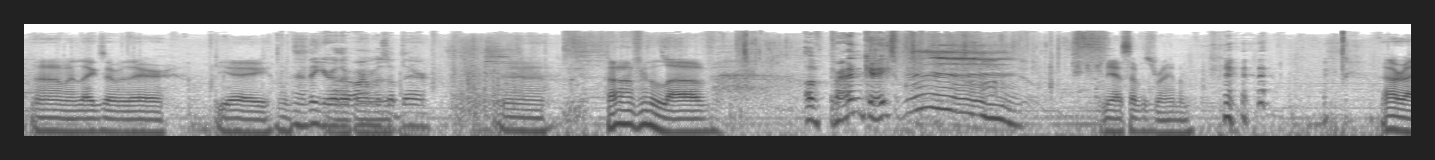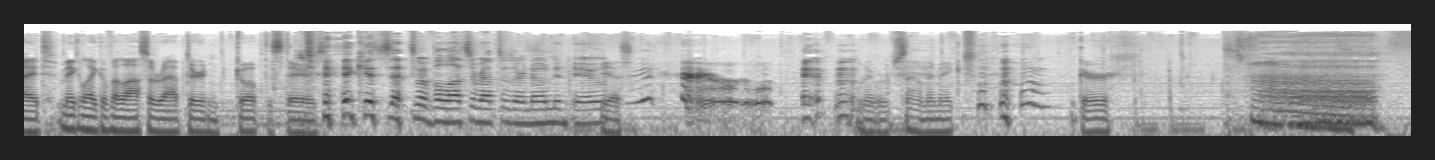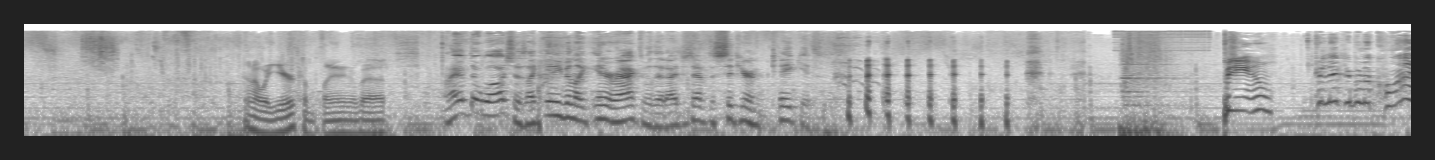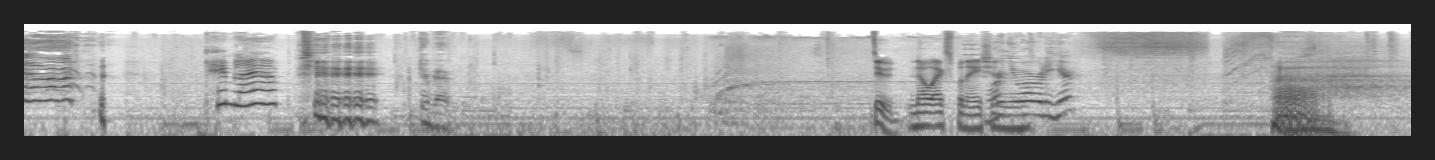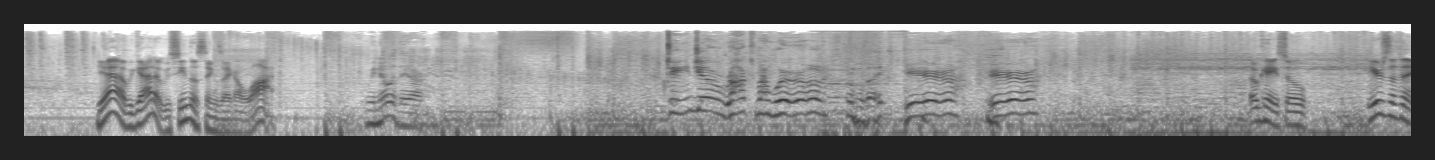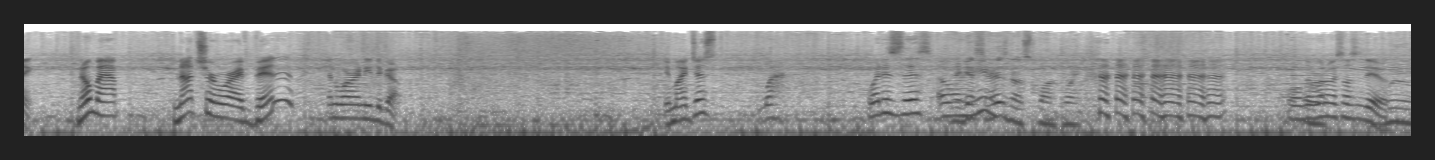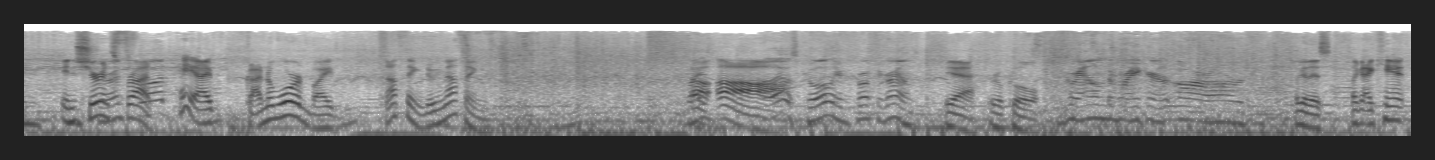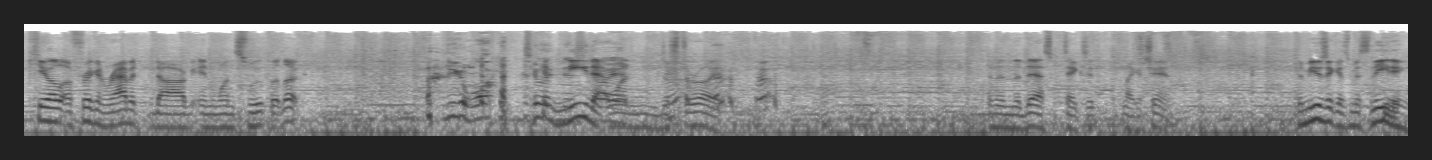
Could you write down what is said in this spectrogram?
oh, my leg's over there. Yay. Let's- I think your other arm was up there. Yeah. Oh, for the love. Of pancakes? Mmm! Yes, that was random. All right, make like a velociraptor and go up the stairs. Because that's what velociraptors are known to do. Yes. Whatever sound they make. Grr. don't know what you're complaining about. I have to watch this. I can't even like interact with it. I just have to sit here and take it. Pew! Collectible acquired. Game lab. Dude, no explanation. Weren't you already here? Uh, yeah, we got it. We've seen those things like a lot. We know what they are. Danger rocks my world. what? Yeah, yeah. Okay, so here's the thing. No map. Not sure where I've been and where I need to go. Am I just what? What is this over I guess here? there is no spawn point. well, then what am I supposed to do? Insurance, Insurance fraud. fraud? Hey, I got an award by nothing, doing nothing. Right. Oh, ah. Oh, aw. that was cool. You broke the ground. yeah, real cool. Ground breaker. RR. Look at this. Like I can't kill a friggin' rabbit dog in one swoop, but look, You can walk into it. knee that one, destroy it. And then the desk takes it like a champ. The music is misleading.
